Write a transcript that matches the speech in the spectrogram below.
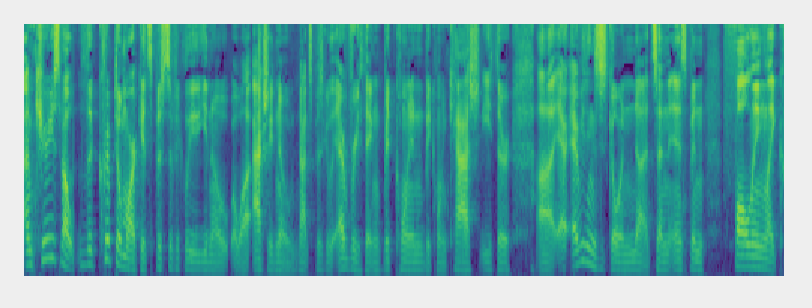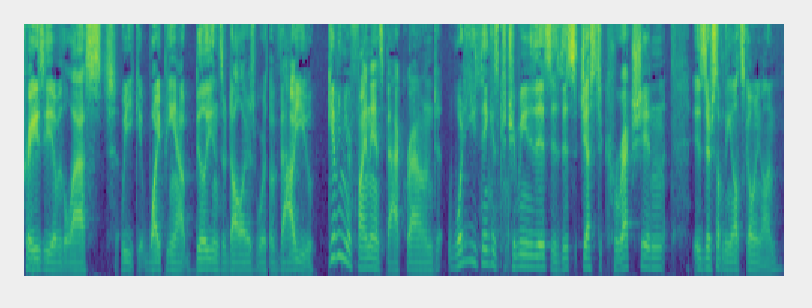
I'm curious about the crypto market specifically. You know, well, actually, no, not specifically everything. Bitcoin, Bitcoin Cash, Ether, uh, everything's just going nuts, and, and, it's been falling like crazy over the last week, wiping out billions of dollars worth of value. Given your finance background, what do you think is contributing to this? Is this just a correction? Is there something else going on?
